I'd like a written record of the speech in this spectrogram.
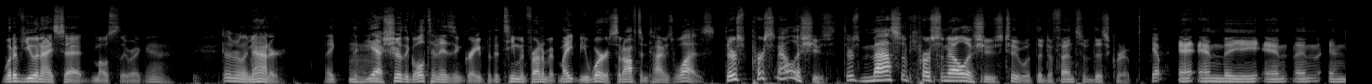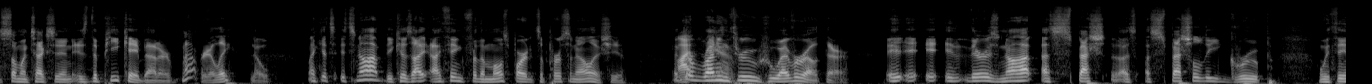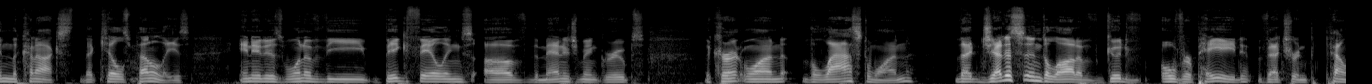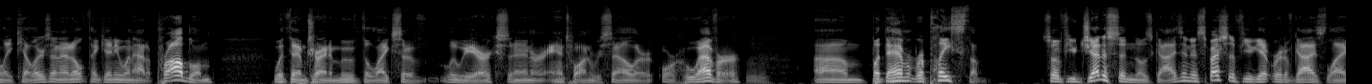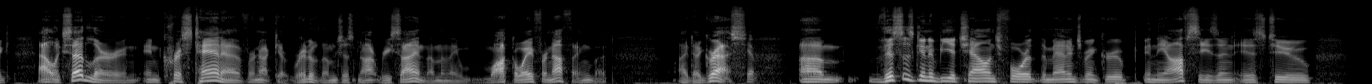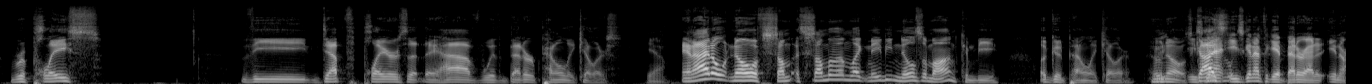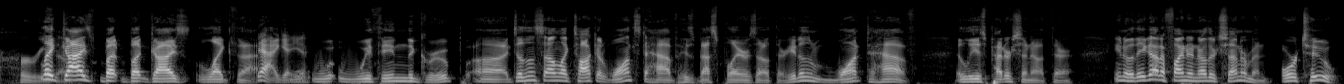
what have you and I said mostly? We're like, yeah, it doesn't really matter. Like, mm-hmm. yeah, sure, the goaltending isn't great, but the team in front of it might be worse, and oftentimes was. There's personnel issues. There's massive personnel issues too with the defense of this group. Yep. And, and the and, and and someone texted in, is the PK better? Not really. No. Like it's it's not because I, I think for the most part it's a personnel issue. Like they're I, running yeah. through whoever out there. It, it, it, there is not a special a, a specialty group within the Canucks that kills penalties and it is one of the big failings of the management groups, the current one, the last one, that jettisoned a lot of good, overpaid veteran penalty killers, and I don't think anyone had a problem with them trying to move the likes of Louis Eriksson or Antoine Roussel or, or whoever, mm-hmm. um, but they haven't replaced them. So if you jettison those guys, and especially if you get rid of guys like Alex Edler and, and Chris Tanev, or not get rid of them, just not re-sign them, and they walk away for nothing. But I digress. Yep. Um, this is going to be a challenge for the management group in the offseason is to replace the depth players that they have with better penalty killers. Yeah. And I don't know if some some of them like maybe Nils Aman can be a good penalty killer. Who knows? He's guys, gonna, he's gonna have to get better at it in a hurry. Like though. guys, but but guys like that. Yeah, I get you. W- within the group, uh, it doesn't sound like Tocchet wants to have his best players out there. He doesn't want to have Elias Pettersson out there. You know, they got to find another centerman or two.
